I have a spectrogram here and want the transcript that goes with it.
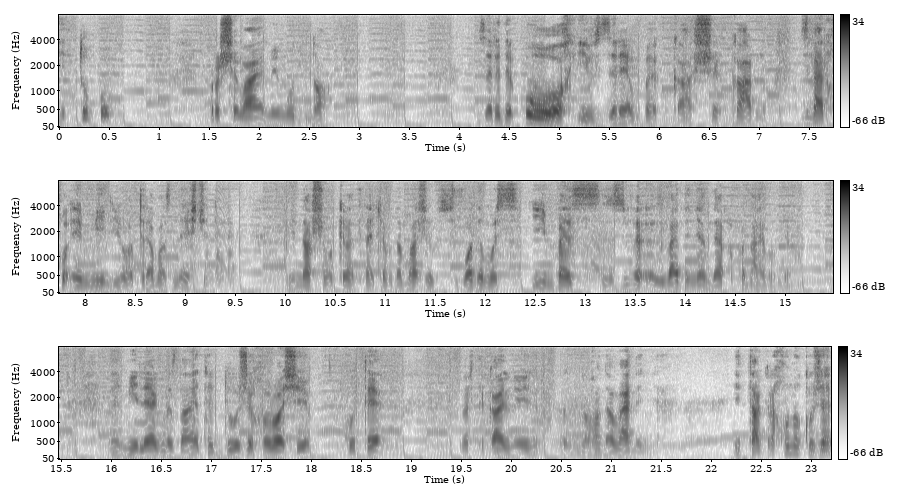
І тупо прошиваємо йому дно. Зарядив. Ох, і взрив ВК, шикарно. Зверху Еміліо треба знищити. Він нашого КВ-3 вдамажив, зводимось і без зведення не попадаємо в нього. Емілія, як ви знаєте, дуже хороші кути вертикального наведення. І так, рахунок уже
